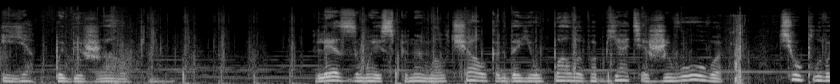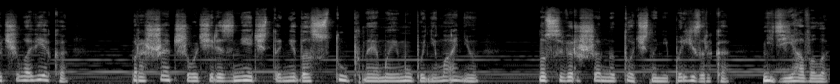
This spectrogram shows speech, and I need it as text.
и я побежала к нему. Лес за моей спиной молчал, когда я упала в объятия живого, теплого человека, прошедшего через нечто недоступное моему пониманию, но совершенно точно не призрака, не дьявола,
